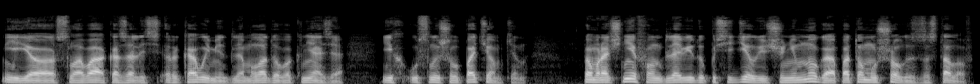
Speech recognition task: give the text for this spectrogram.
Ее слова оказались роковыми для молодого князя. Их услышал Потемкин. Помрачнев, он для виду посидел еще немного, а потом ушел из-за столов.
